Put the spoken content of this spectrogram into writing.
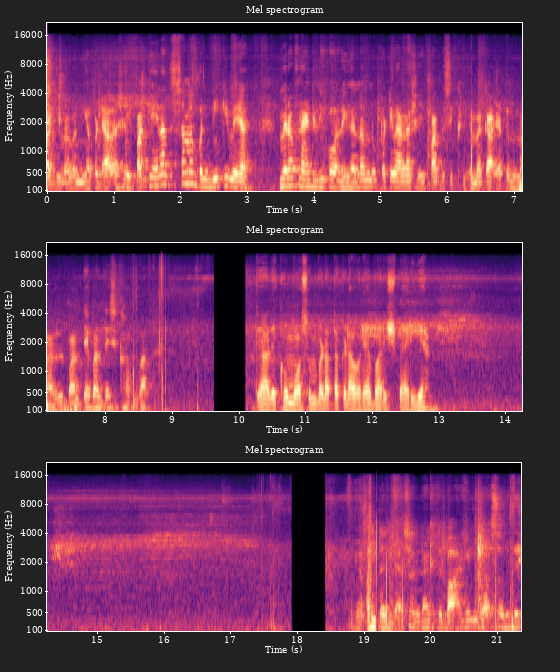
अज मैं बनी पटियाला शाही पागे ना दसा मैं बनी किमें है ਮੇਰਾ ਫਰੈਂਡ ਦੀ ਕਾਲ ਹੈ ਕਹਿੰਦਾ ਮੈਨੂੰ ਪਟਿਆਲਾ ਸ਼ਾਹੀ ਪੱਗ ਸਿੱਖਣੀ ਹੈ ਮੈਂ ਕਿਹਾ ਆ ਤੈਨੂੰ ਨਾਲ ਬੰਦੇ ਬੰਦੇ ਸਿਖਾਉਂਗਾ ਤੇ ਆ ਦੇਖੋ ਮੌਸਮ ਬੜਾ ਤਕੜਾ ਹੋ ਰਿਹਾ ਬਾਰਿਸ਼ ਪੈ ਰਹੀ ਹੈ ਅੰਦਰ ਹੀ ਰਹਿ ਸਕਦਾ ਕਿਤੇ ਬਾਹਰ ਵੀ ਨਹੀਂ ਜਾ ਸਕਦੇ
